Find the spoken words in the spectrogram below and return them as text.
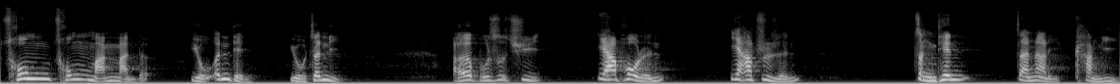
充充满满的有恩典、有真理，而不是去压迫人、压制人。整天在那里抗议，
